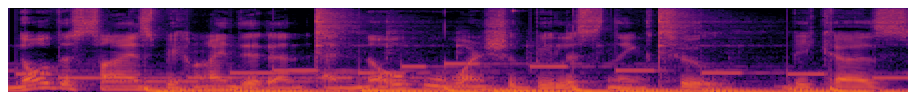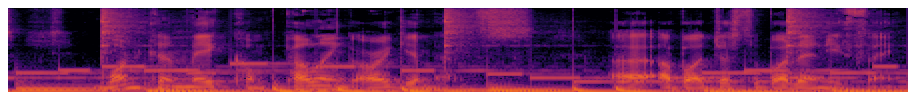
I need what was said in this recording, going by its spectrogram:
know the science behind it and, and know who one should be listening to because one can make compelling arguments uh, about just about anything.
